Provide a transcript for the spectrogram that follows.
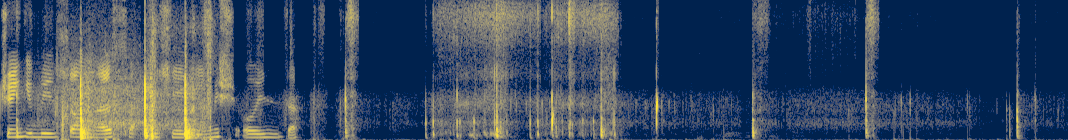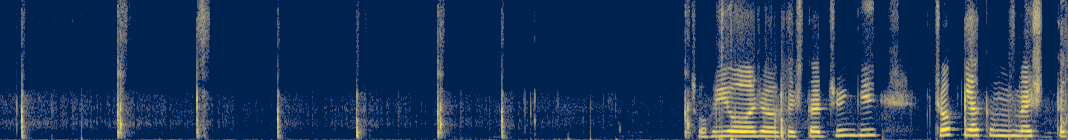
Çünkü birisi onlara sa- bir şey demiş o yüzden. Çok iyi olacak arkadaşlar çünkü çok yakınlaştık.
